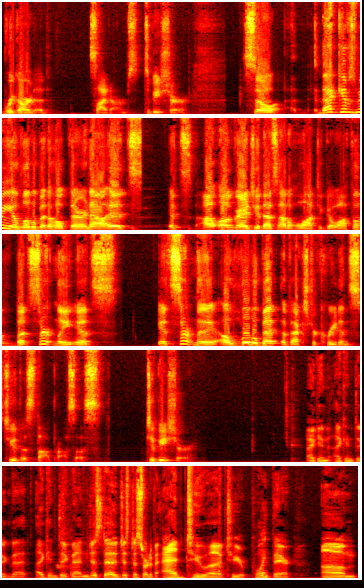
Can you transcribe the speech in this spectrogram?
regarded sidearms, to be sure. So that gives me a little bit of hope there. Now it's it's I'll, I'll grant you that's not a whole lot to go off of, but certainly it's it's certainly a little bit of extra credence to this thought process, to be sure. I can I can dig that. I can dig that. And just to just to sort of add to uh, to your point there, um,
